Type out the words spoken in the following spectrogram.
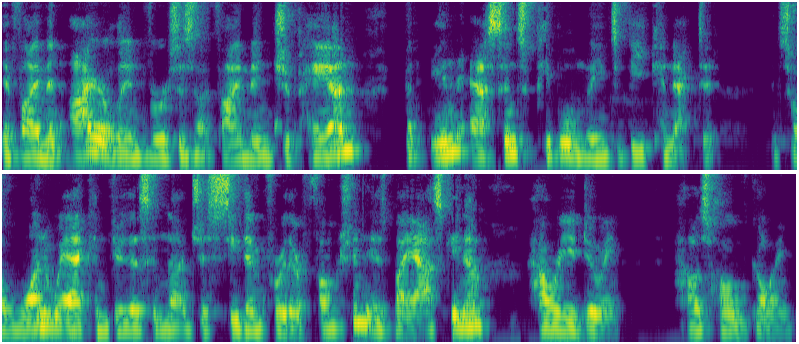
if I'm in Ireland versus if I'm in Japan. But in essence, people need to be connected. And so one way I can do this and not just see them for their function is by asking them, how are you doing? How's home going?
